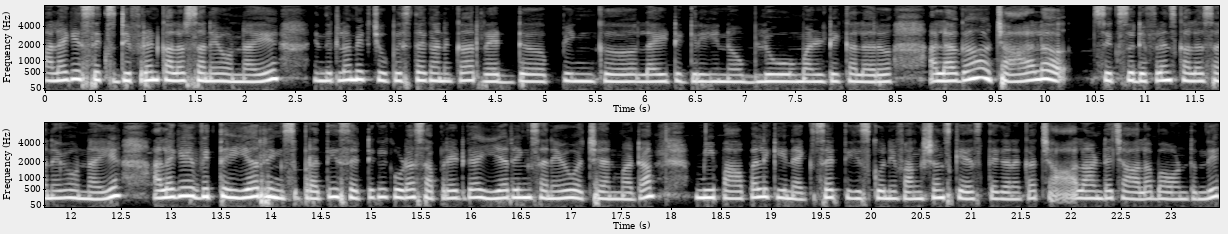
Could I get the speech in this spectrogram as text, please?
అలాగే సిక్స్ డిఫరెంట్ కలర్స్ అనేవి ఉన్నాయి. ఇందులో మీకు చూపిస్తే కనుక red pink light green blue multi colour. అలాగా చాలా సిక్స్ డిఫరెన్స్ కలర్స్ అనేవి ఉన్నాయి. అలాగే విత్ ఇయర్ రింగ్స్ ప్రతి సెట్కి కూడా సపరేట్గా ఇయర్ రింగ్స్ అనేవి వచ్చాయన్నమాట. మీ పాపలకి నెక్ సెట్ తీసుకుని ఫంక్షన్స్కి వేస్తే కనుక చాలా అంటే చాలా బాగుంటుంది.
